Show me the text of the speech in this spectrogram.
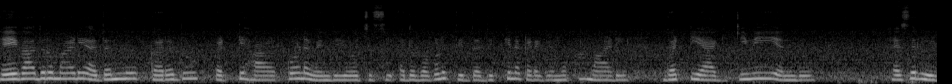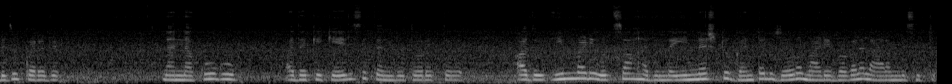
ಹೇಗಾದರೂ ಮಾಡಿ ಅದನ್ನು ಕರೆದು ಕಟ್ಟಿ ಹಾಕೋಣವೆಂದು ಯೋಚಿಸಿ ಅದು ಬಗಳುತ್ತಿದ್ದ ದಿಕ್ಕಿನ ಕಡೆಗೆ ಮುಖ ಮಾಡಿ ಗಟ್ಟಿಯಾಗಿ ಕಿವಿ ಎಂದು ಹೆಸರು ಹಿಡಿದು ಕರೆದೆ, ನನ್ನ ಕೂಗು ಅದಕ್ಕೆ ಕೇಳಿಸಿತೆಂದು ತೋರುತ್ತದೆ ಅದು ಇಮ್ಮಡಿ ಉತ್ಸಾಹದಿಂದ ಇನ್ನಷ್ಟು ಗಂಟಲು ಜೋರು ಮಾಡಿ ಬೊಗಳಲಾರಂಭಿಸಿತು.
